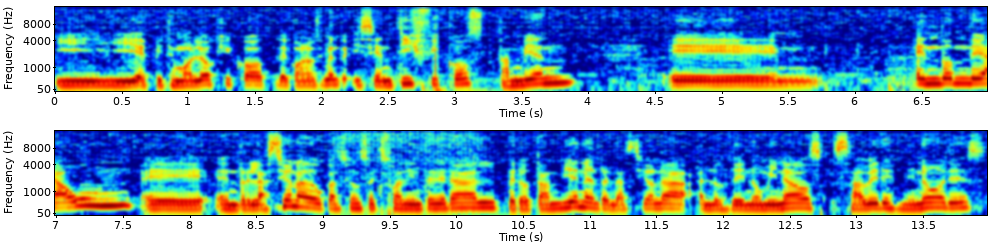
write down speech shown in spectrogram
y epistemológicos de conocimiento y científicos también, eh, en donde aún eh, en relación a educación sexual integral, pero también en relación a, los denominados saberes menores,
